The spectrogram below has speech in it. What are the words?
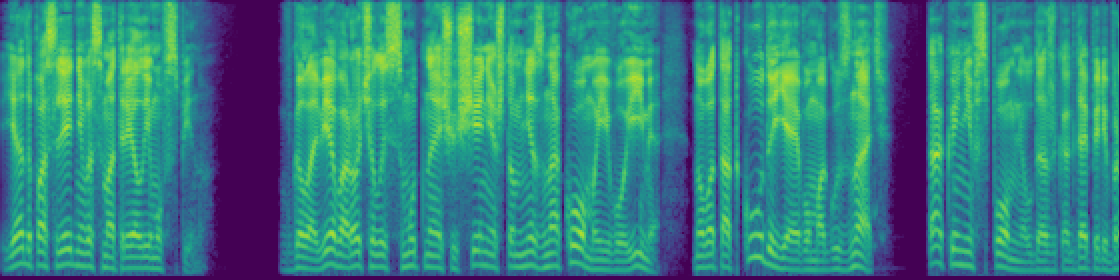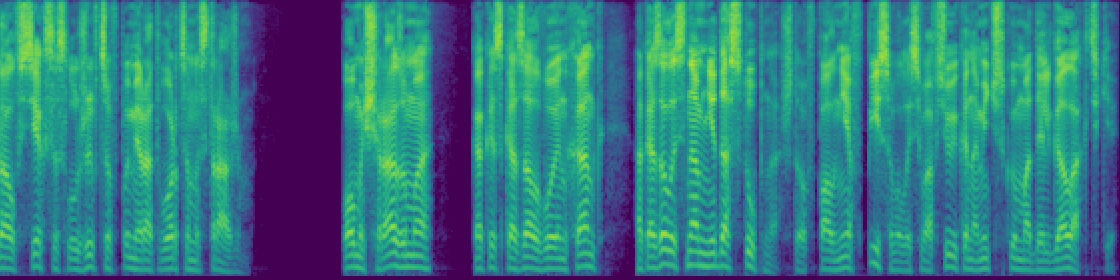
Я до последнего смотрел ему в спину. В голове ворочалось смутное ощущение, что мне знакомо его имя, но вот откуда я его могу знать? Так и не вспомнил, даже когда перебрал всех сослуживцев по миротворцам и стражам. Помощь разума, как и сказал воин Ханг, оказалась нам недоступна, что вполне вписывалось во всю экономическую модель галактики.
